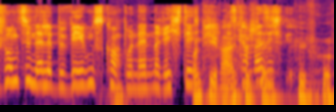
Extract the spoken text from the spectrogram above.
funktionelle Bewegungskomponenten, richtig. Und hierarchische das kann man sich, Übung.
